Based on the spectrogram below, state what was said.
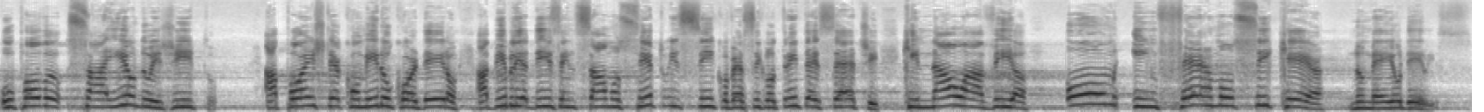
o povo saiu do Egito, após ter comido o cordeiro, a Bíblia diz em Salmo 105, versículo 37, que não havia um enfermo sequer no meio deles.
